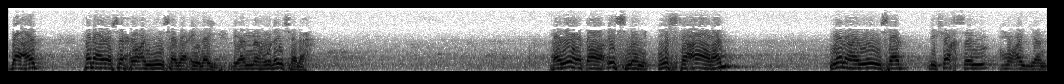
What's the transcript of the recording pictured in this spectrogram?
بعد فلا يصح أن ينسب إليه لأنه ليس له. فيعطى اسما مستعارا ولا ينسب لشخص معين.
